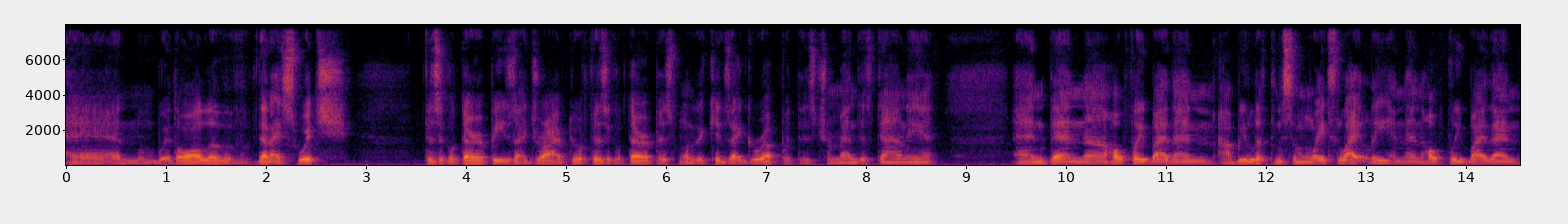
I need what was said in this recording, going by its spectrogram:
And with all of, then I switch physical therapies. I drive to a physical therapist. One of the kids I grew up with is tremendous down here. And then uh, hopefully by then I'll be lifting some weights lightly. And then hopefully by then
